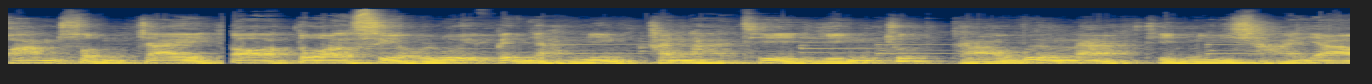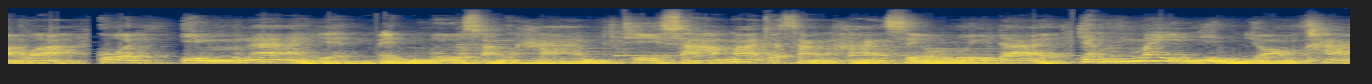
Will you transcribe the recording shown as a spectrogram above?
ความสนใจต่อตัวเสี่ยวลุยเป็นอย่างยิ่ง ขณะที่หญิงชุดขาวเบื้องหน้าที่มีฉายาว่ากวนอิ่มหน้าเย็นเป็นมือสังหารที่สามารถจะสังหารเสี่ยวลุยได้ ยังไม่ยินยอมฆ่า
